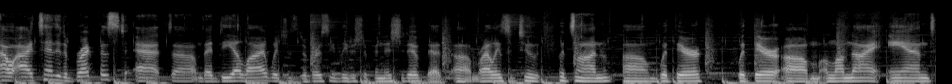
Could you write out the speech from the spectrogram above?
I, I, attended a breakfast at um, that DLI, which is Diversity Leadership Initiative that um, Riley Institute puts on um, with their with their um, alumni. And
